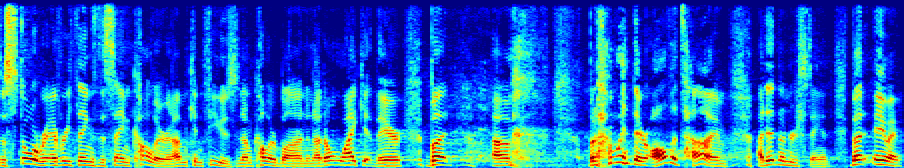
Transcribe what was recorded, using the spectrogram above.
It's a store where everything's the same color, and I'm confused, and I'm colorblind, and I don't like it there. But um, But I went there all the time. I didn't understand. But anyway,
